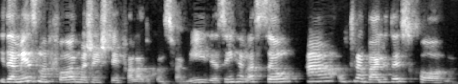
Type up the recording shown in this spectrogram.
E da mesma forma, a gente tem falado com as famílias em relação ao trabalho da escola.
